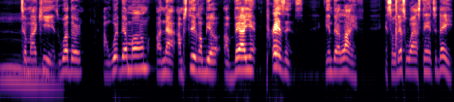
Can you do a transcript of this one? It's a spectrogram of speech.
mm. to my kids, whether I'm with their mom or not. I'm still gonna be a, a valiant presence in their life, and so that's why I stand today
